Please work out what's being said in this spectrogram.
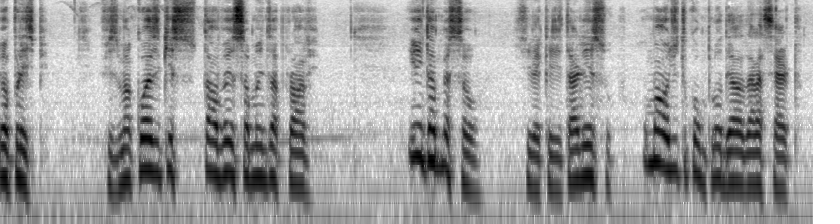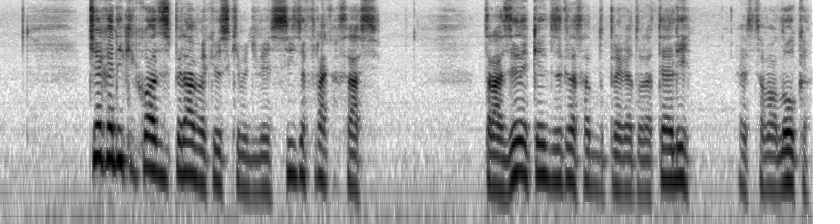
Meu príncipe, fiz uma coisa que talvez sua mãe desaprove. E então pensou: se ele acreditar nisso, o maldito complô dela dará certo. Tchekanik quase esperava que o esquema de vencida fracassasse. Trazer aquele desgraçado do pregador até ali, ela estava louca.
